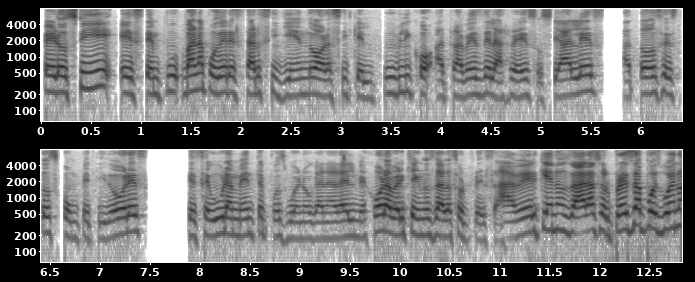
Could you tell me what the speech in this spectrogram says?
pero sí este, van a poder estar siguiendo ahora sí que el público a través de las redes sociales, a todos estos competidores que seguramente, pues bueno, ganará el mejor, a ver quién nos da la sorpresa. A ver quién nos da la sorpresa, pues bueno,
